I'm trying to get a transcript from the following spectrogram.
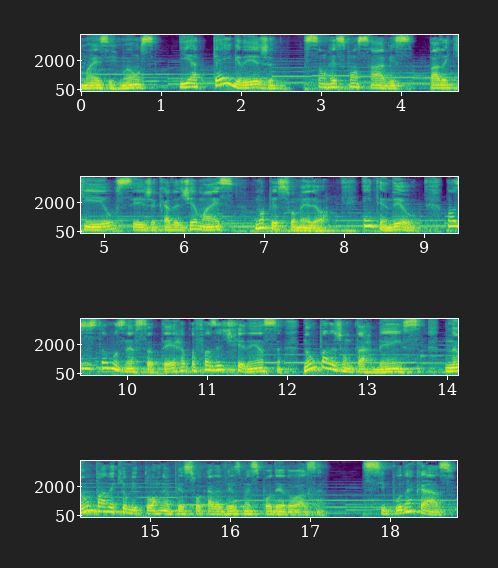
mais irmãos e até a igreja são responsáveis para que eu seja cada dia mais uma pessoa melhor. Entendeu? Nós estamos nessa terra para fazer diferença, não para juntar bens, não para que eu me torne uma pessoa cada vez mais poderosa. Se por acaso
